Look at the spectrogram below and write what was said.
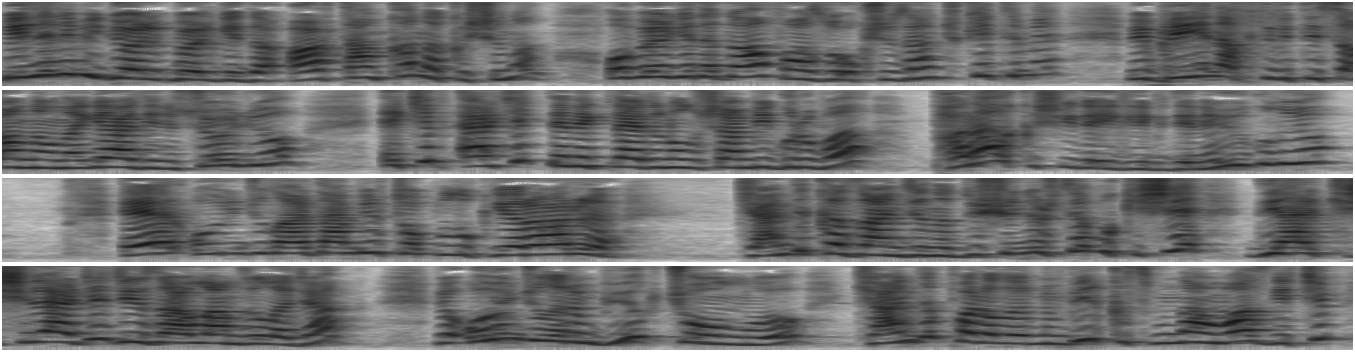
belirli bir bölgede artan kan akışının o bölgede daha fazla oksijen tüketimi ve beyin aktivitesi anlamına geldiğini söylüyor. Ekip erkek deneklerden oluşan bir gruba para akışı ile ilgili bir deney uyguluyor. Eğer oyunculardan bir topluluk yararı kendi kazancını düşünürse bu kişi diğer kişilerce cezalandırılacak ve oyuncuların büyük çoğunluğu kendi paralarının bir kısmından vazgeçip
